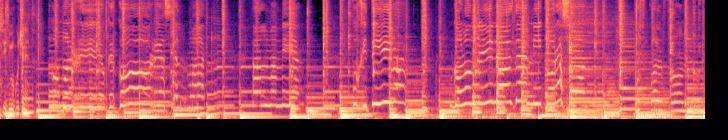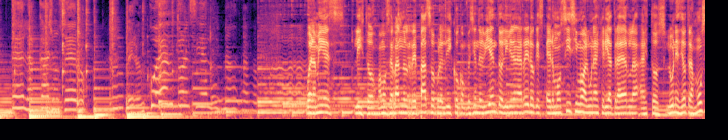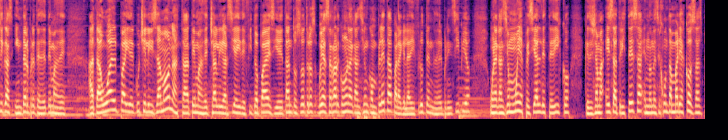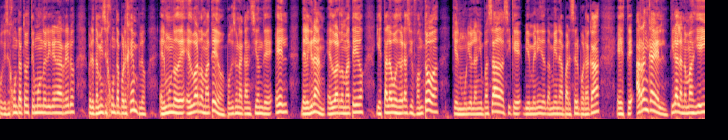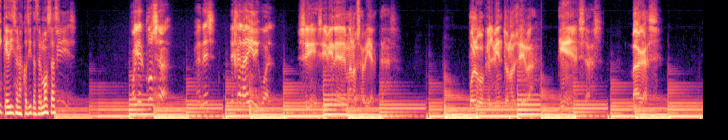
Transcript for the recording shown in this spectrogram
hermosísimo, escuchen esto. Como el río que corre hacia el mar. Alma mía, fugitiva pero encuentro el cielo y nada Bueno, amigues, listo. Vamos cerrando el repaso por el disco Confesión del Viento de Liliana Herrero, que es hermosísimo. Alguna vez quería traerla a estos lunes de otras músicas, intérpretes de temas de Atahualpa y de Cuchi Leguizamón hasta temas de Charlie García y de Fito Páez y de tantos otros. Voy a cerrar con una canción completa para que la disfruten desde el principio. Una canción muy especial de este disco que se llama Esa Tristeza, en donde se juntan varias cosas, porque se junta todo este mundo de Liliana Herrero, pero también se junta, por ejemplo, el mundo de Eduardo Mateo, porque es una canción de él, del gran Eduardo Mateo, y está la voz de Horacio Fontova, quien murió el año pasado, así que bienvenido también a aparecer por acá. Este, arranca él, tírala nomás de ahí, que dice unas cositas hermosas. Cualquier cosa, ¿me entendés? Déjala ir igual. Sí, sí viene de manos abiertas. Polvo que el viento no lleva. Piensas, vagas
